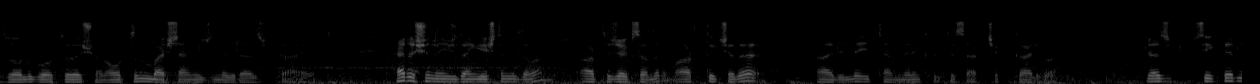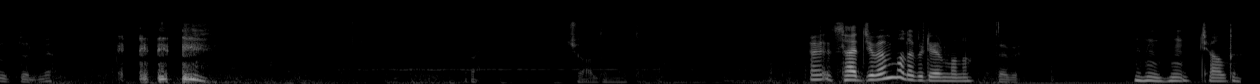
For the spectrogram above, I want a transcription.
Zorluk ortada şu an. Ortanın başlangıcında birazcık daha evet. Her ışınlayıcıdan geçtiğimiz zaman artacak sanırım. Arttıkça da haliyle itemlerin kalitesi artacak galiba. Birazcık yüksekleri lootlayalım ya. Hah. Çaldın evet. E, sadece ben mi alabiliyorum onu? Tabi. Çaldım.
